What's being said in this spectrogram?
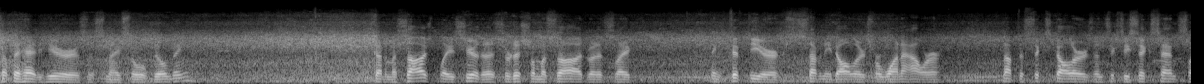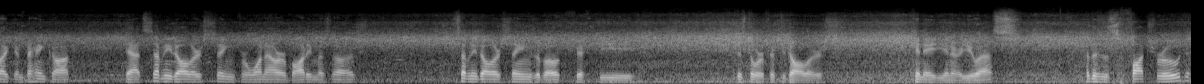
Uh, up ahead here is this nice old building. Got a massage place here that's traditional massage, but it's like, I think 50 or $70 for one hour. Not the $6.66 like in Bangkok. Yeah, it's $70 Sing for one hour body massage. $70 Sing's about 50, just over $50 Canadian or US. But this is Foch Road,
